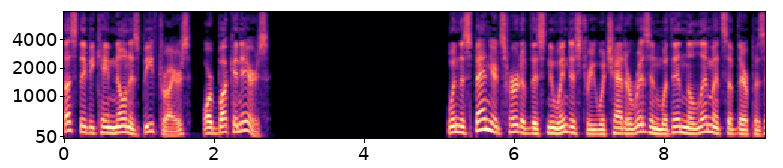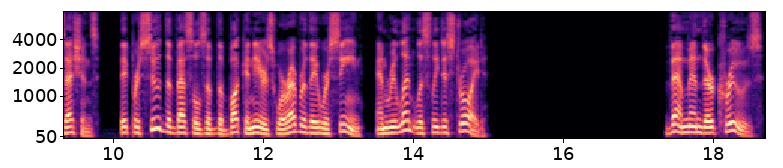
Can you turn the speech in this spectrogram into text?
thus they became known as beef dryers, or buccaneers. When the Spaniards heard of this new industry which had arisen within the limits of their possessions, they pursued the vessels of the buccaneers wherever they were seen, and relentlessly destroyed them and their crews.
